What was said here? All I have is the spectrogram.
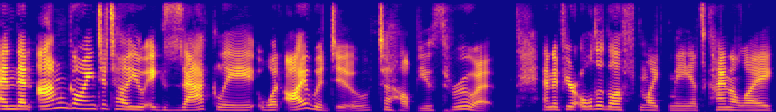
And then I'm going to tell you exactly what I would do to help you through it. And if you're old enough like me, it's kind of like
